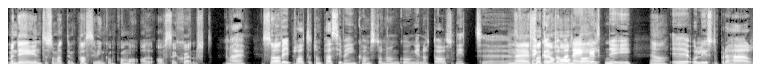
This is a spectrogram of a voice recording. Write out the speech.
Men det är ju inte som att en passiv inkomst kommer av sig självt. Nej. Så har vi pratat om passiva inkomster någon gång i något avsnitt? Eh, Nej, jag för att jag att om hatar... man är helt ny ja. Eh, och lyssnar på det här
